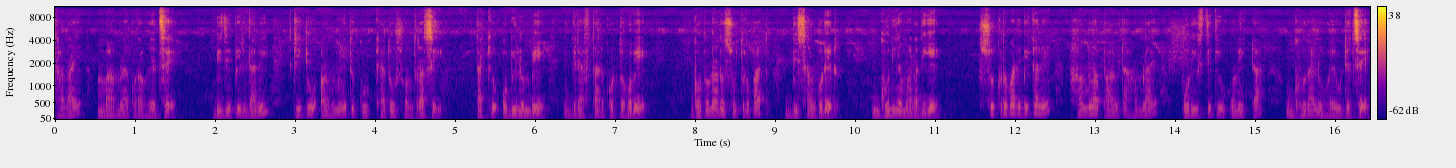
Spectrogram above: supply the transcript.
থানায় মামলা করা হয়েছে। বিজেপির দাবি, টিটু আহমেদ কুখ্যাত সন্ত্রাসী। তাকে অবিলম্বে গ্রেফতার করতে হবে। ঘটনার সূত্রপাত বিশালগড়ের ঘনিয়ামারা দিয়ে। শুক্রবার বিকালে হামলা পাল্টা হামলায় পরিস্থিতি অনেকটা ঘোরালো হয়ে উঠেছে।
